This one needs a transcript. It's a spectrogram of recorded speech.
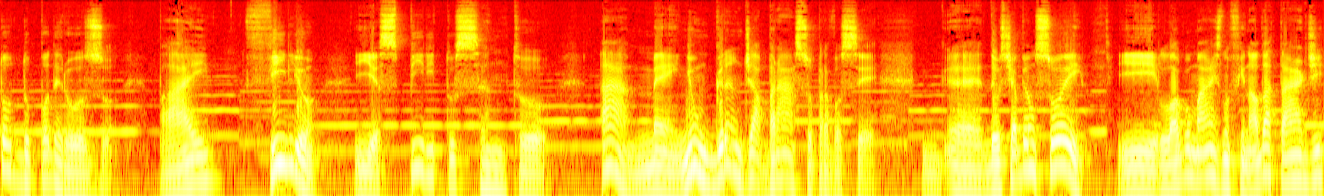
Todo-Poderoso, Pai, Filho e Espírito Santo. Amém. Um grande abraço para você. É, Deus te abençoe e logo mais no final da tarde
